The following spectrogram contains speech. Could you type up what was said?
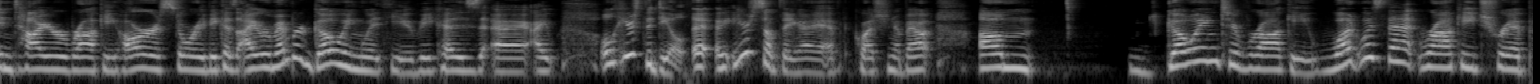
entire Rocky Horror Story because I remember going with you because uh, I well here's the deal. Uh, uh here's something I have a question about. Um going to Rocky, what was that Rocky trip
